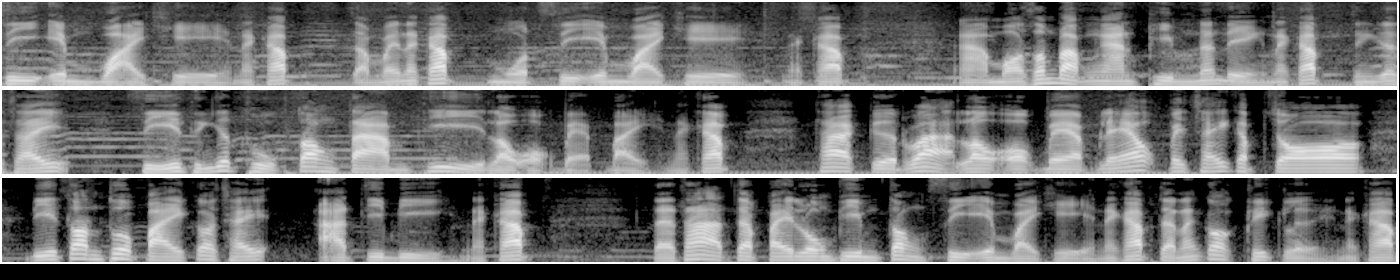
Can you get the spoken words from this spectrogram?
CMYK นะครับจำไว้นะครับโหมด CMYK นะครับเหมาะสำหรับงานพิมพ์นั่นเองนะครับ ถึงจะใช้สีถึงจะถูกต้องตามที่เราออกแบบไปนะครับ ถ้าเกิดว่าเราออกแบบแล้วไปใช้กับจอดิจิตอลทั่วไปก็ใช้ RGB นะครับ แต่ถ้าจะไปลงพิมพ์ต้อง CMYK นะครับ จากนั้นก็คลิกเลยนะครับ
